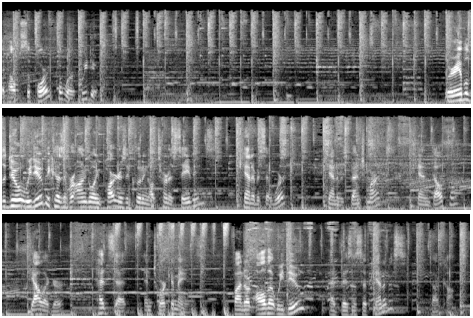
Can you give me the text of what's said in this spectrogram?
It helps support the work we do. We're able to do what we do because of our ongoing partners, including Alterna Savings, Cannabis at Work, Cannabis Benchmarks, CannDelta, Gallagher, Headset, and Torkin Manes. Find out all that we do at businessofcannabis.com.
